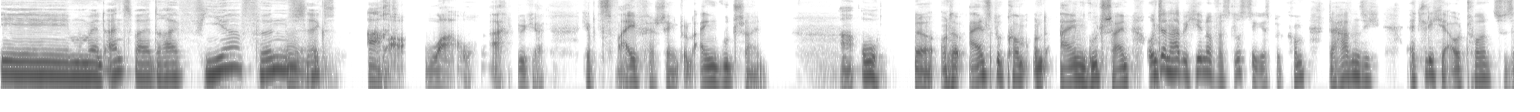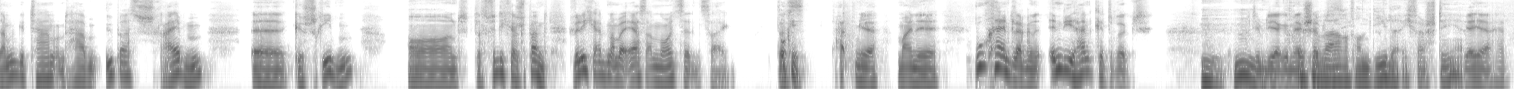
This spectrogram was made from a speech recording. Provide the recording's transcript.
Äh, Moment, eins, zwei, drei, vier, fünf, Mhm. sechs, acht. Wow, wow, acht Bücher. Ich habe zwei verschenkt und einen Gutschein. Ah, oh. Ja, und habe eins bekommen und einen Gutschein. Und dann habe ich hier noch was Lustiges bekommen. Da haben sich etliche Autoren zusammengetan und haben übers Schreiben äh, geschrieben. Und das finde ich ganz spannend. Will ich aber erst am 19. zeigen. Das Okay. hat mir meine Buchhändlerin in die Hand gedrückt. Mhm. Nachdem die ja gemerkt Frische Ware vom Dealer, ich verstehe. Ja, ja, hat,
